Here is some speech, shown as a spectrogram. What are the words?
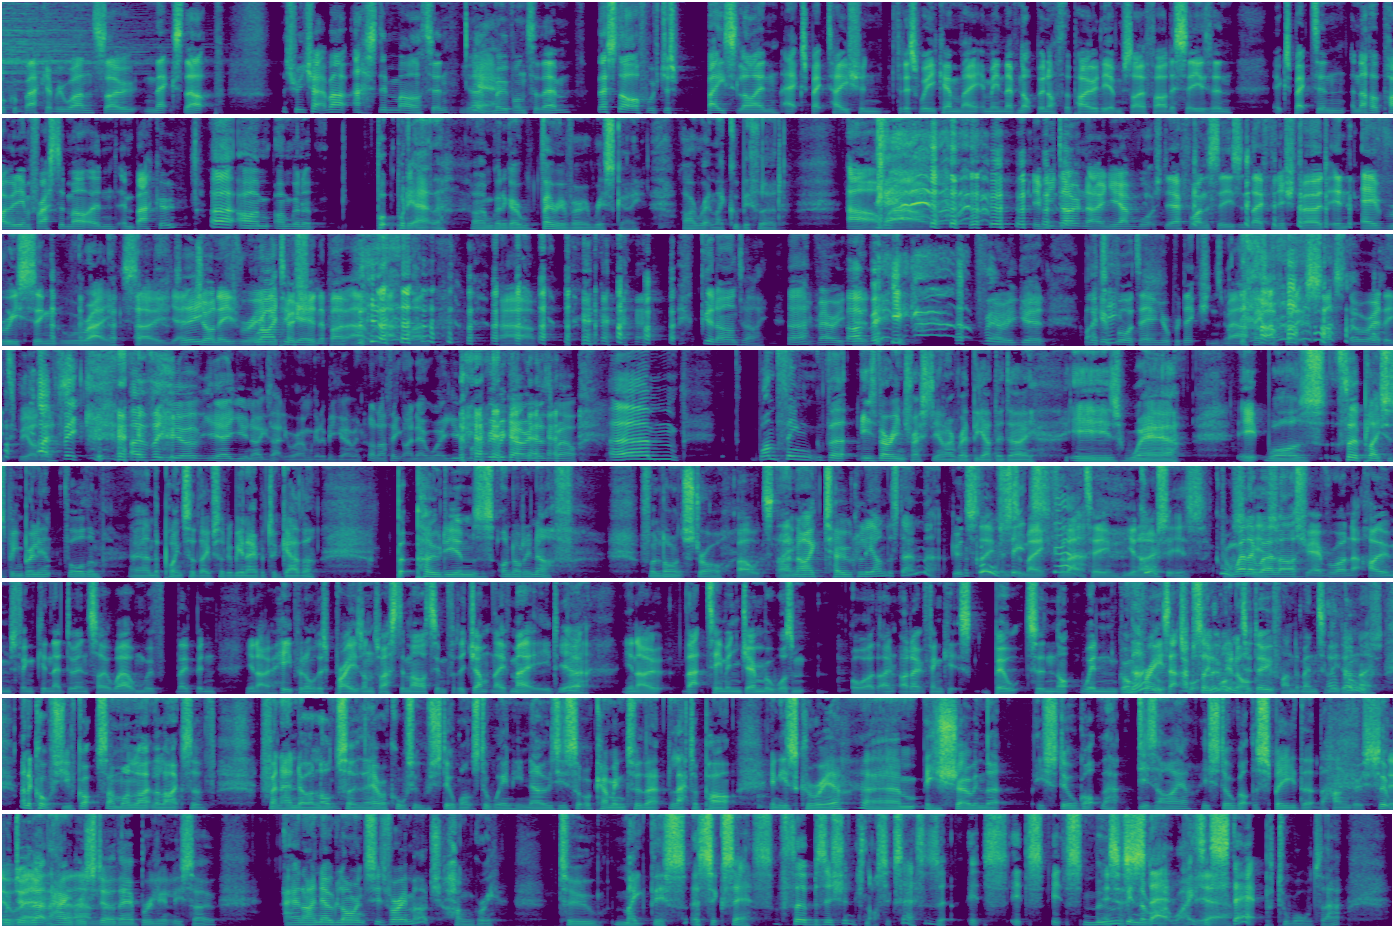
Welcome back, everyone. So, next up, should we chat about Aston Martin? You know, yeah. move on to them. Let's start off with just baseline expectation for this weekend, mate. I mean, they've not been off the podium so far this season. Expecting another podium for Aston Martin in Baku? Uh, I'm I'm going to put put it out there. I'm going to go very very risque. I reckon they could be third. Oh wow! if you don't know and you haven't watched the F1 season, they finished third in every single race. So yeah, See? Johnny's really right pushing again. the boat out with that one. good, aren't I? Huh? You're very good. very, very, good. good. But Looking forward to hearing your predictions, mate. I think I've got it sussed already, to be honest. I think, I think you're, yeah, you know exactly where I'm going to be going, and I think I know where you might be going as well. Um, one thing that is very interesting, and I read the other day, is where it was third place has been brilliant for them, and the points that they've sort of been able to gather, but podiums are not enough for Lawrence Stroll. Bold statement. And I totally understand that. Good of statement to make for that team, you know. Of course it is. Course From where they is. were last year, everyone at home's thinking they're doing so well, and we've, they've been, you know, heaping all this praise onto Aston Martin for the jump they've made. Yeah. But, you know, that team in general wasn't or I don't, I don't think it's built to not win Grand no, Prix. That's what they want not. to do fundamentally, of don't course. they? And of course, you've got someone like the likes of Fernando Alonso there, of course, who still wants to win. He knows he's sort of coming to that latter part in his career. Um, he's showing that he's still got that desire. He's still got the speed that the hunger that would do that. The hunger is still there, brilliantly so. And I know Lawrence is very much hungry to make this a success. Third position, it's not a success, is it? It's it's it's moving it's the right way. It's yeah. a step towards that.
